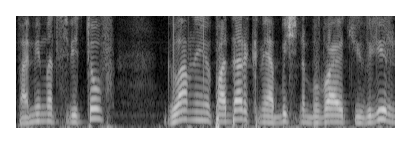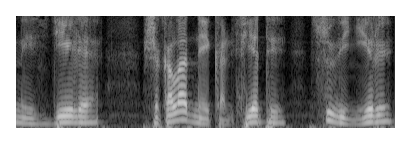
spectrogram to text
Помимо цветов, главными подарками обычно бывают ювелирные изделия – шоколадные конфеты, сувениры,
